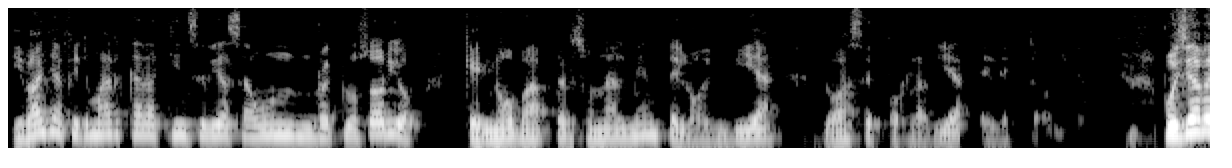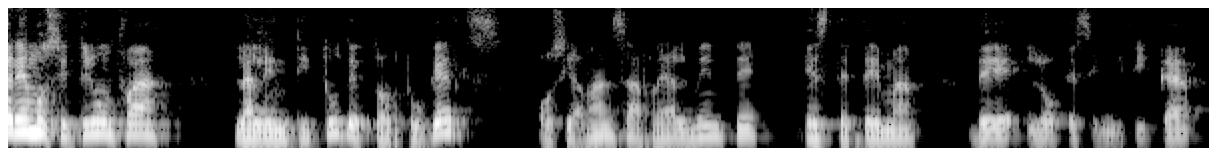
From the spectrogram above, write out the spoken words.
y vaya a firmar cada 15 días a un reclusorio que no va personalmente, lo envía, lo hace por la vía electrónica. Pues ya veremos si triunfa la lentitud de Tortuguers o si avanza realmente este tema de lo que significa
